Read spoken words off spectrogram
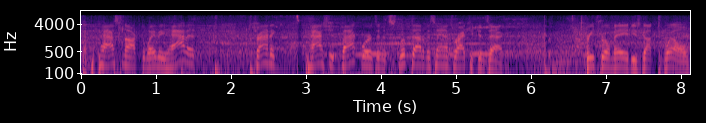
got the pass knocked away, but he had it trying to pass it backwards, and it slipped out of his hands right to Gonzaga. Free throw made. He's got 12,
